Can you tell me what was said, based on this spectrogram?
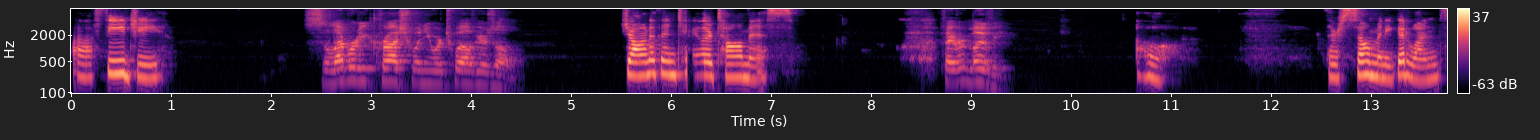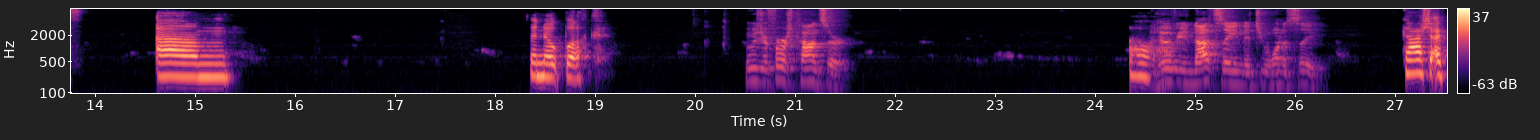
Uh, Fiji. Celebrity crush when you were twelve years old. Jonathan Taylor Thomas. Favorite movie. Oh, there's so many good ones. Um, The Notebook. Who was your first concert? Oh. And who have you not seen that you want to see? Gosh, I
